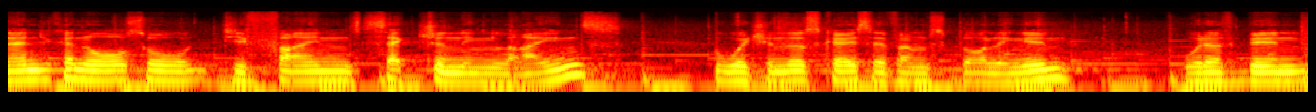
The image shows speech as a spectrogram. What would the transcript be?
then you can also define sectioning lines, which in this case, if I'm scrolling in, would have been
